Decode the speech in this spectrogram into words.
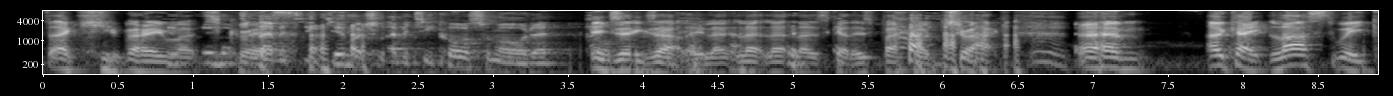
thank you very much, too much Chris. Levity, too much levity. Call some order. exactly. Let, let, let, us get this back on track. Um, Okay, last week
